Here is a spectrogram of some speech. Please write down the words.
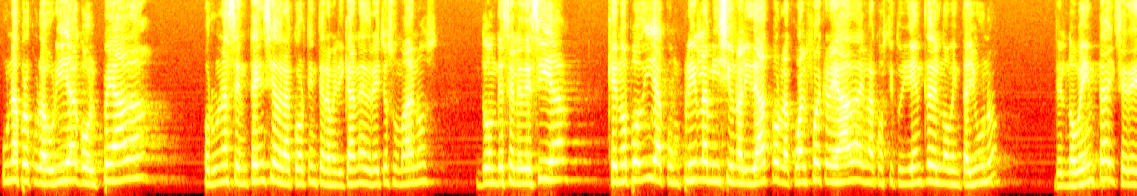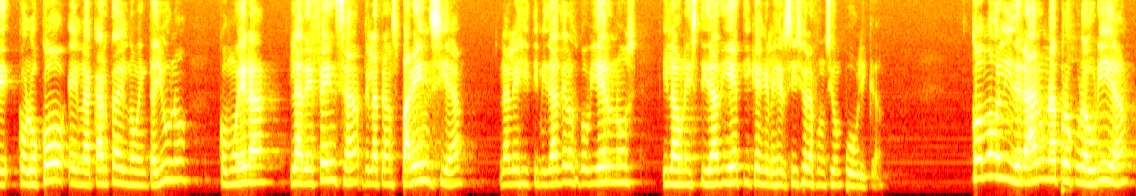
Una Procuraduría golpeada por una sentencia de la Corte Interamericana de Derechos Humanos donde se le decía que no podía cumplir la misionalidad por la cual fue creada en la Constituyente del 91, del 90, y se colocó en la Carta del 91 como era la defensa de la transparencia, la legitimidad de los gobiernos y la honestidad y ética en el ejercicio de la función pública. ¿Cómo liderar una Procuraduría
